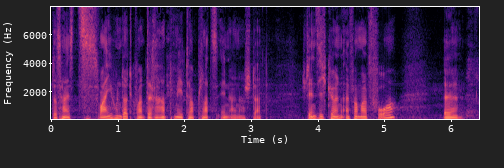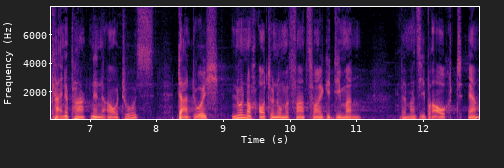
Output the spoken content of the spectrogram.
Das heißt 200 Quadratmeter Platz in einer Stadt. Stellen Sie sich Köln einfach mal vor, äh, keine parkenden Autos, dadurch nur noch autonome Fahrzeuge, die man, wenn man sie braucht, ja?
